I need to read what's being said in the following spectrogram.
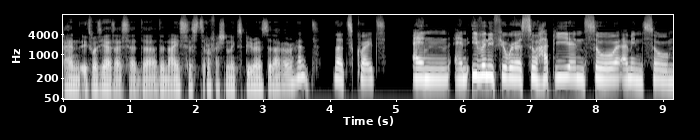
And it was, yeah, as I said, uh, the nicest professional experience that I've ever had. That's great. And and even if you were so happy and so I mean so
